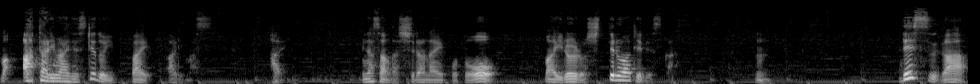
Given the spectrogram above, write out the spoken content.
まあ、当たり前ですけど、いっぱいあります。はい。皆さんが知らないことを、まあ、いろいろ知ってるわけですから。うん。ですが、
